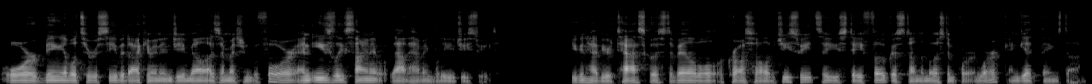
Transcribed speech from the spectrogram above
Or being able to receive a document in Gmail, as I mentioned before, and easily sign it without having to leave G Suite. You can have your task list available across all of G Suite so you stay focused on the most important work and get things done.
